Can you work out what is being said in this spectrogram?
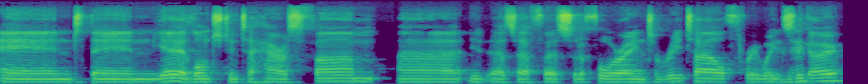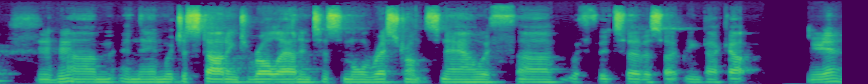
and then, yeah, launched into Harris Farm. Uh, that's our first sort of foray into retail three weeks mm-hmm. ago. Mm-hmm. Um, and then we're just starting to roll out into some more restaurants now with, uh, with food service opening back up. Yeah.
